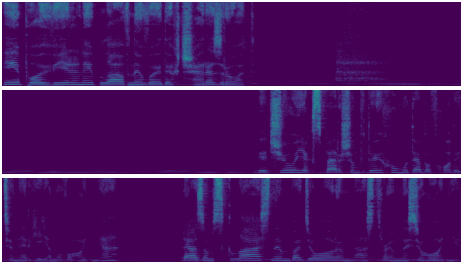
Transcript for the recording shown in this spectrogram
і повільний плавний видих через рот. Відчуй, як з першим вдихом у тебе входить енергія нового дня разом з класним бадьорим настроєм на сьогодні.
